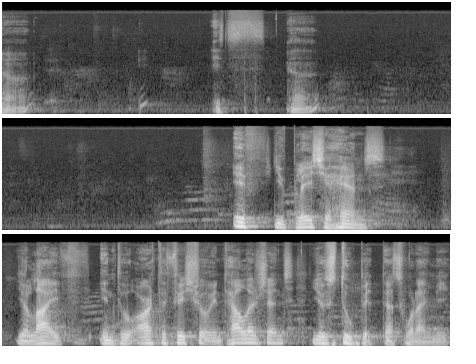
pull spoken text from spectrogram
Uh, it's. Uh, if you place your hands, your life into artificial intelligence, you're stupid. That's what I mean.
